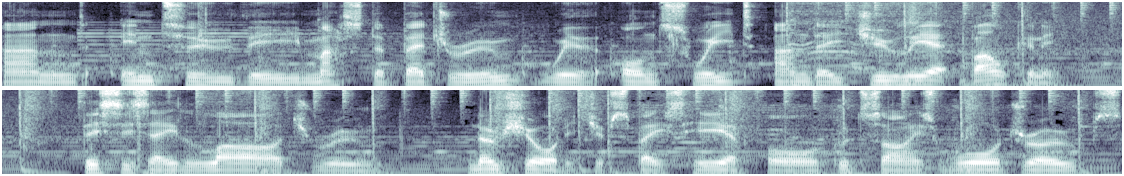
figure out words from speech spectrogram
and into the master bedroom with ensuite and a Juliet balcony. This is a large room. No shortage of space here for good sized wardrobes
